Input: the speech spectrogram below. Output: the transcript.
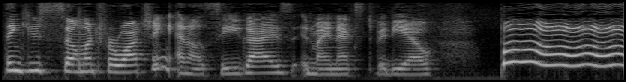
Thank you so much for watching and I'll see you guys in my next video. Bye!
